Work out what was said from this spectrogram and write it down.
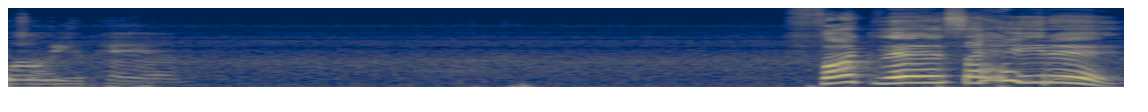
Lasagna pan. pan. Fuck this! I hate it!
